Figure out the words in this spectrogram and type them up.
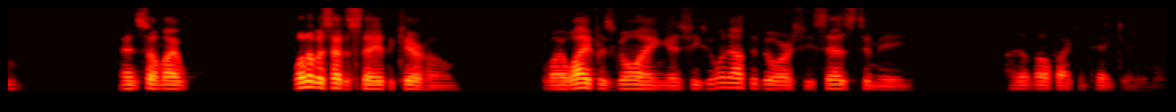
and so my one of us had to stay at the care home. So my wife is going, and she's going out the door. She says to me, I don't know if I can take anymore.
